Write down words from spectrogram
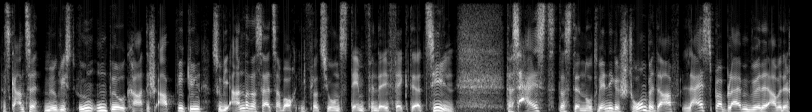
das Ganze möglichst un unbürokratisch abwickeln, sowie andererseits aber auch inflationsdämpfende Effekte erzielen. Das heißt, dass der notwendige Strombedarf leistbar bleiben würde, aber der,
